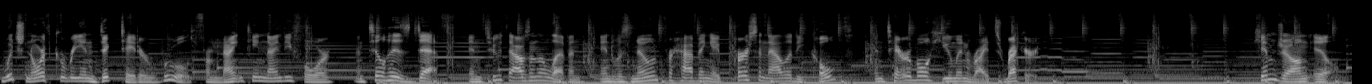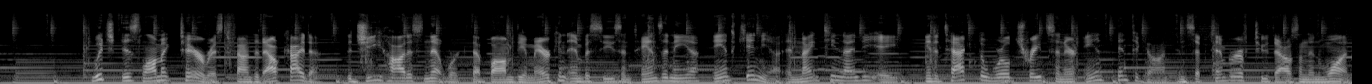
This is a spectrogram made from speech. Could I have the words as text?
Which North Korean dictator ruled from 1994 until his death in 2011 and was known for having a personality cult and terrible human rights record? Kim Jong il. Which Islamic terrorist founded Al Qaeda, the jihadist network that bombed the American embassies in Tanzania and Kenya in 1998 and attacked the World Trade Center and Pentagon in September of 2001?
